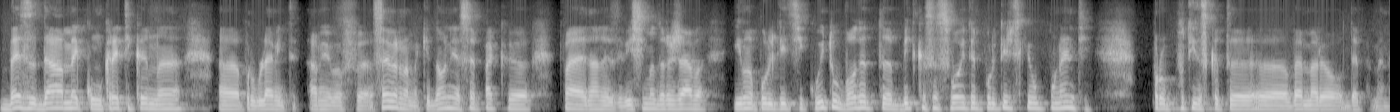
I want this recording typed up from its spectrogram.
без да даваме конкретика на а, проблемите. Ами в Северна Македония все пак а, това е една независима държава. Има политици, които водят а, битка със своите политически опоненти. Про путинската а, ВМРО ДПМН.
